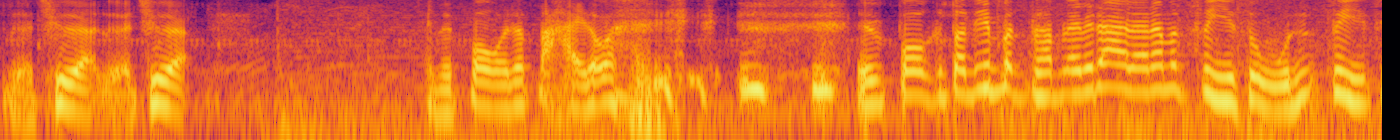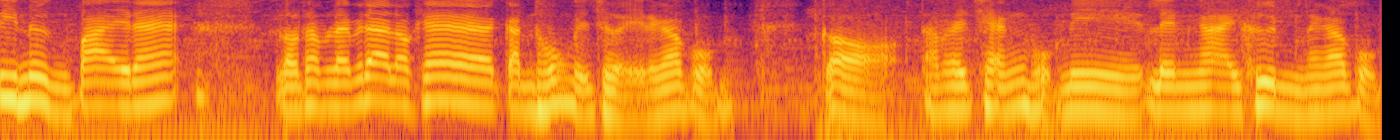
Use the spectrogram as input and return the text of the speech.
เหลือเชื่อ เหลือเชื่อเมโป้จะตายแล้วเมโป้คือตอนนี้มันทำอะไรไม่ได้แล้วนะมัน 4 0 4 4 1 ไปนะ เราทำอะไรไม่ได้เราแค่กันทงเฉยๆนะครับผม ก็ทำให้แชงผมนี่เล่นง่ายขึ้นนะครับผม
